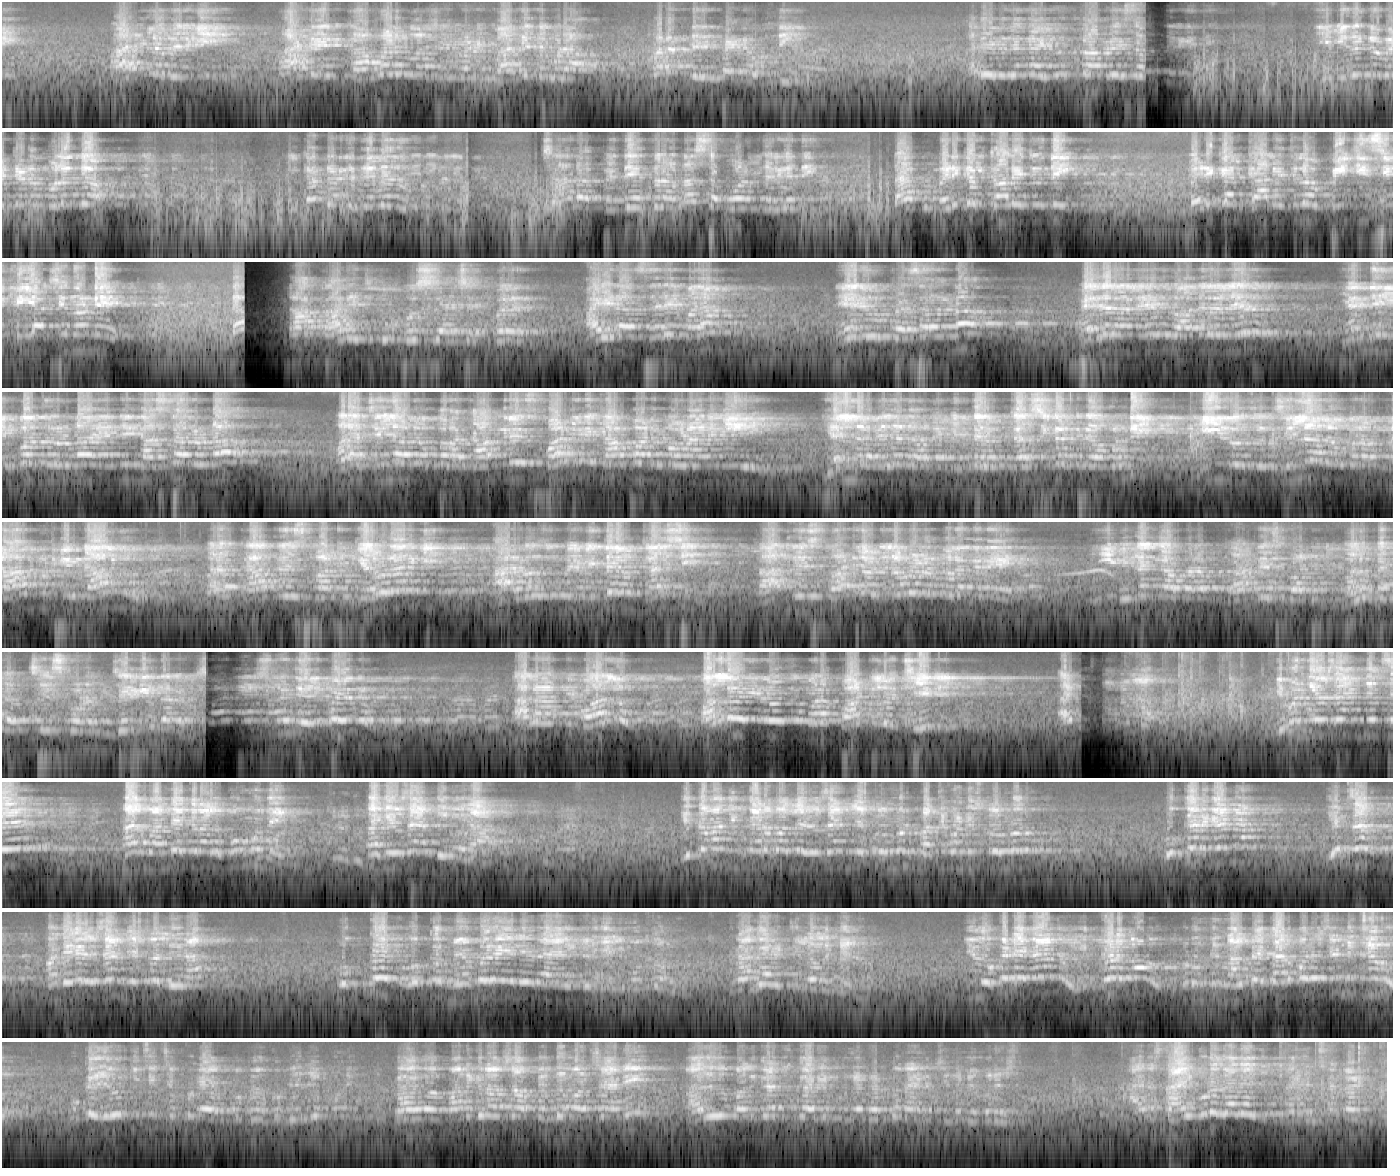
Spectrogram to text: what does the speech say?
పార్టీలో పెరిగి పార్టీని కాపాడుకోవాల్సినటువంటి బాధ్యత కూడా మనందరి పైన ఉంది. అదేవిధంగా యూత్ కాంగ్రెస్ జరిగింది. ఈ విధంగా పెట్టడం మూలంగా మీకందరికీ తెలియదు చాలా పెద్ద ఎత్తున నష్టపోవడం జరిగింది. నాకు మెడికల్ కాలేజ్ ఉంది. మెడికల్ కాలేజీలో పీజీ సీట్లు ఇవ్వాల్సింది ఉండే. నా- నా కాలేజీకి పోస్ట్ గ్రాడ్యుయేషన్ ఇవ్వలేదు. అయినా సరే మనం నేను ప్రసారణ బెదర లేదు అదర లేదు. ఎన్ని ఇబ్బందులున్నా ఎన్ని కష్టాలున్నా మన జిల్లాలో మన కాంగ్రెస్ పార్టీని కాపాడుకోవడానికి ఎల్ల వెళ్ళలా మేము ఇద్దరం కలిసికట్టుగా ఉండి ఈ రోజు జిల్లాలో మనం నాలుగుకి నాలుగు మనం కాంగ్రెస్ పార్టీ గెలవడానికి ఆ రోజు మేమిద్దరం కలిసి కాంగ్రెస్ పార్టీలో నిలబడడం మూలంగానే ఈ విధంగా మనం కాంగ్రెస్ సంఘం చేసుకోవడం జరిగిందన్న విషయం. పార్టీ ఇచ్చినట్టు వెళ్ళిపోయారు అలాంటి వాళ్ళు మళ్ళా ఈ రోజు మన పార్టీలో చేరి ఇప్పుడు వ్యవసాయం తెలిసే? నాకు వంద ఎకరాల భూమి ఉంది. నాకు వ్యవసాయం తెలియదా? వ్యవసాయం చేస్తున్నారు ఒక్కరికైనా ఏం సార్ మన దగ్గర వ్యవసాయం చేసిన లేరా? ఒక్కరి ఒక్క మెంబరే లేరా ఇక్కడికి వెళ్ళి మొత్తం రంగారెడ్డి జిల్లాలోకి వెళ్ళి? ఇది ఒకటే కాదు ఎక్కడ చూడు ఇప్పుడు నలభై కార్పొరేషన్లు ఇచ్చారు ఒక ఎవరికి ఇచ్చి చెప్పుడే ఒక ఒక పేరు చెప్పండి. మణికరావు సాబ్ పెద్ద మనిషి అని అదే మల్లికార్జున గారి పుణ్యం కట్టుకొని ఆయన చిన్న మెమరేషన్ ఆయన స్థాయి కూడా కాదు అది నాకు తెలిసిన కాడికి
